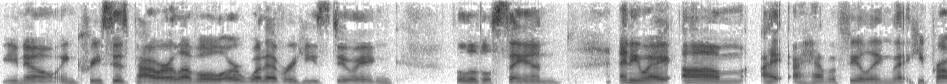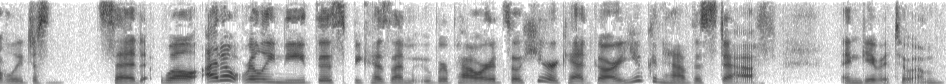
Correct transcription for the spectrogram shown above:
you know increase his power level or whatever he's doing, the little sand. Anyway, um, I, I have a feeling that he probably just said, "Well, I don't really need this because I'm uber powered. So here, Khadgar, you can have the staff," and gave it to him.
